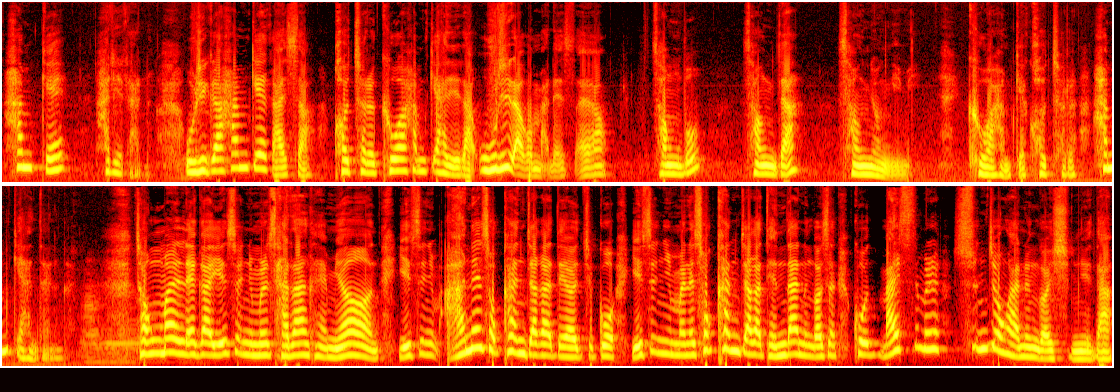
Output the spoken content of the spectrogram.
함께 하리라는 거. 우리가 함께 가서 거처를 그와 함께 하리라 우리라고 말했어요. 성부, 성자, 성령님이 그와 함께 거처를 함께 한다는 거예요. 정말 내가 예수님을 사랑하면 예수님 안에 속한 자가 되어지고 예수님 안에 속한 자가 된다는 것은 곧 말씀을 순종하는 것입니다.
